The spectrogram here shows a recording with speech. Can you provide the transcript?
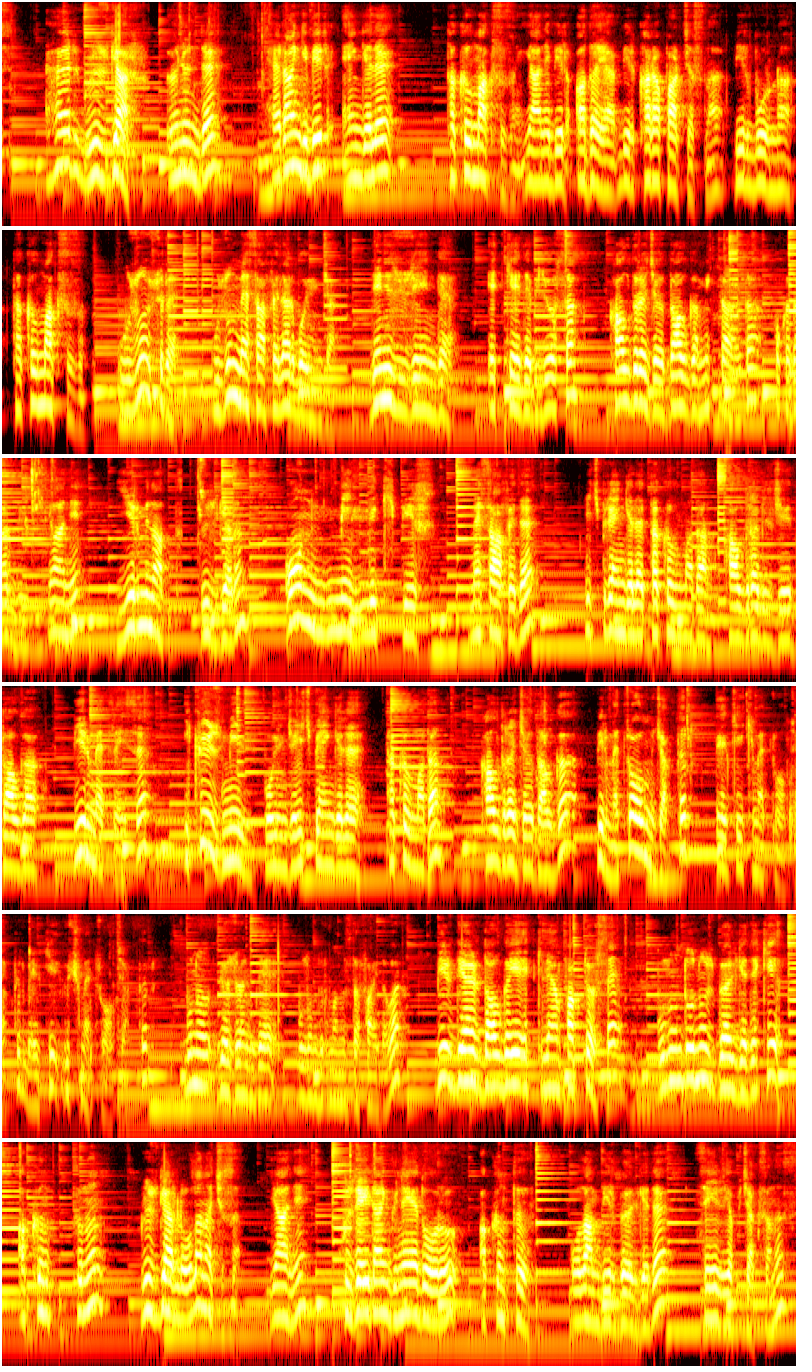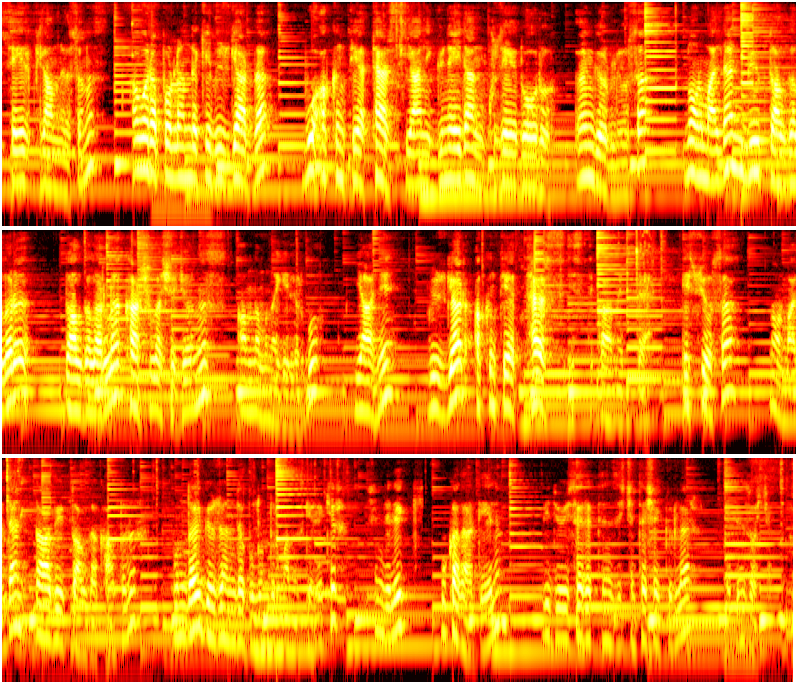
Her rüzgar önünde herhangi bir engele takılmaksızın yani bir adaya, bir kara parçasına, bir burna takılmaksızın uzun süre, uzun mesafeler boyunca deniz yüzeyinde etki edebiliyorsa kaldıracağı dalga miktarı da o kadar büyük. Yani 20 knot rüzgarın 10 millik bir mesafede hiçbir engele takılmadan kaldırabileceği dalga 1 metre ise 200 mil boyunca hiçbir engele takılmadan kaldıracağı dalga 1 metre olmayacaktır. Belki 2 metre olacaktır, belki 3 metre olacaktır. Bunu göz önünde bulundurmanızda fayda var. Bir diğer dalgayı etkileyen faktör ise bulunduğunuz bölgedeki akıntının rüzgarlı olan açısı. Yani kuzeyden güneye doğru akıntı olan bir bölgede seyir yapacaksanız, seyir planlıyorsanız hava raporlarındaki rüzgar da bu akıntıya ters yani güneyden kuzeye doğru öngörülüyorsa normalden büyük dalgaları dalgalarla karşılaşacağınız anlamına gelir bu. Yani rüzgar akıntıya ters istikamette esiyorsa normalden daha büyük dalga kaldırır. Bunu da göz önünde bulundurmanız gerekir. Şimdilik bu kadar diyelim. Videoyu seyrettiğiniz için teşekkürler. Hepiniz hoşçakalın.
